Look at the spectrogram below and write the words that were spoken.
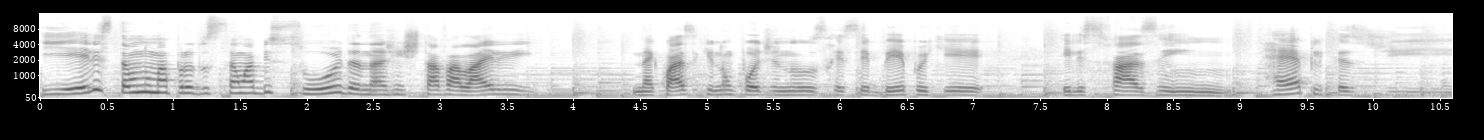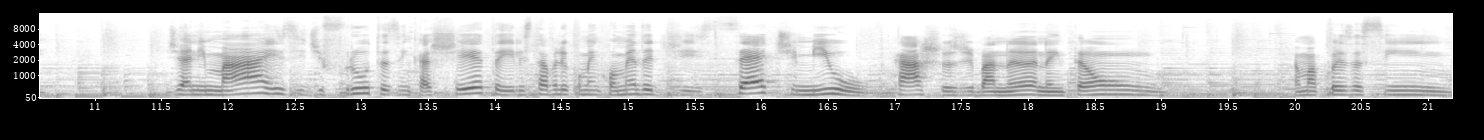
E eles estão numa produção absurda, né? A gente estava lá, ele né, quase que não pôde nos receber porque eles fazem réplicas de, de animais e de frutas em cacheta, e eles estavam ali com uma encomenda de 7 mil cachos de banana, então é uma coisa assim.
